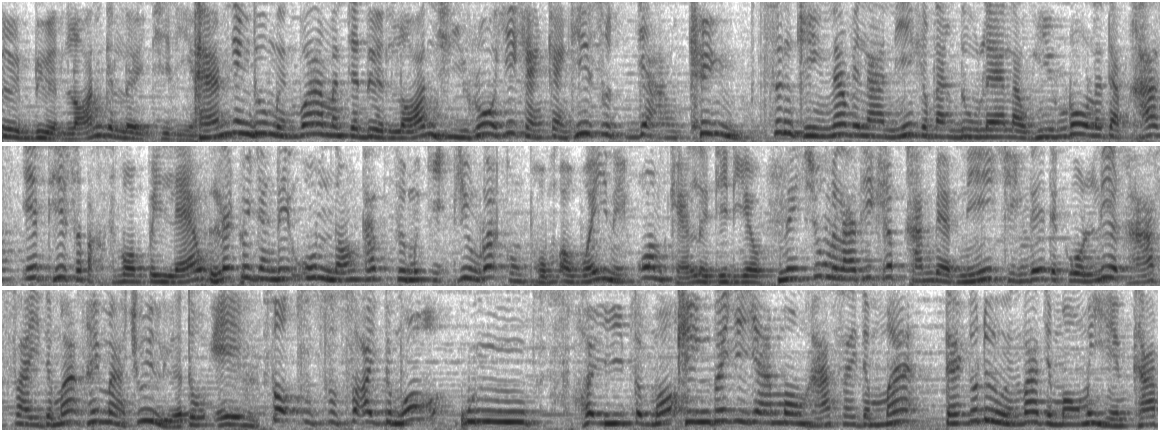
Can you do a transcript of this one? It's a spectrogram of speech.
อื่นเดือดร้อนกันเลยทีเดียว แถมยังดูเหมือนว่ามันจะเดือดร้อนฮีโร่ที่แข็งแกร่งที่สุดอย่างคิงซึ่งคิงณเวลานี้กำลังดูแลเหล่าฮีโร่ระดับคลาสเอสที่สะบักสะบอมไปแล้ว และก็ยังได้อุ้มน้องทัตซึมุกิที่รักของผมเอาไว้ในอ้อมแขนเลยทีเดียว ในช่วงเวลาที่ขับขันแบบนี้คิงได้ตะโกนเรียกหาไซตามะให้มาช่วยเหลือตัวเองสดไซตามะคุณไซตามะคิงพยายามมองหาไซตามะ แต่ก็ดูเหมือนว่าจะมองไม่เห็นครับ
